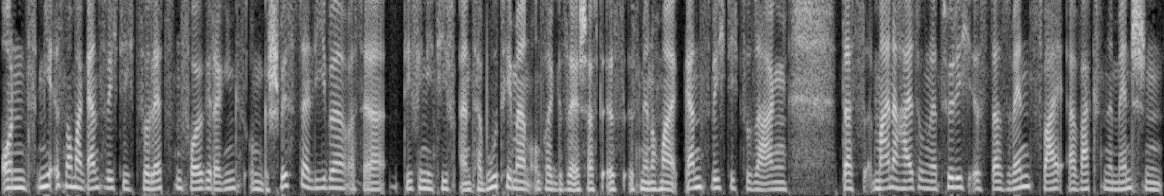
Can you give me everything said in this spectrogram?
Und mir ist nochmal ganz wichtig, zur letzten Folge, da ging es um Geschwisterliebe, was ja definitiv ein Tabuthema in unserer Gesellschaft ist, ist mir nochmal ganz wichtig zu sagen, dass meine Haltung natürlich ist, dass wenn zwei erwachsene Menschen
